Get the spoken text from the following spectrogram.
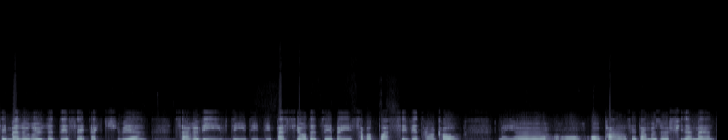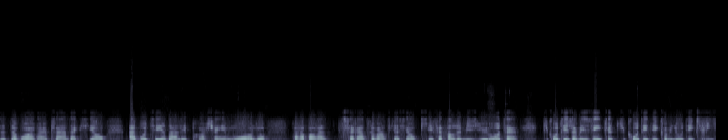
c'est malheureux le décès actuel. Ça revive des, des, des passions de dire, ben, ça va pas assez vite encore mais euh, on, on, pense être en mesure finalement de, de voir un plan d'action aboutir dans les prochains mois là, par rapport à différentes revendications qui est fait par le milieu, autant du côté jamaisien que du côté des communautés gris.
